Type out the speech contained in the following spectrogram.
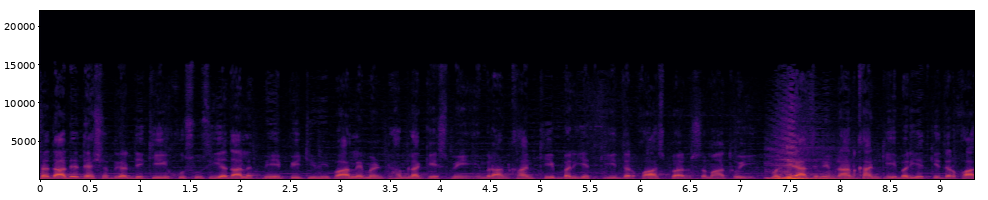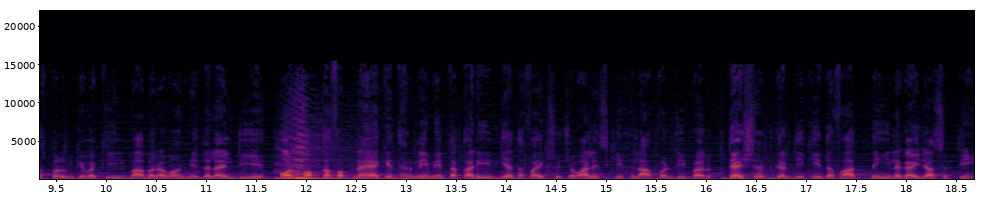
سداد دہشت گردی کی خصوصی عدالت میں پی ٹی وی پارلیمنٹ حملہ کیس میں عمران خان کی بریت کی درخواست پر سماعت ہوئی۔ وزیراعظم عمران خان کی بریت کی درخواست پر ان کے وکیل بابر اوان نے دلائل دیے اور موقف اپنایا کہ دھرنے میں تقاریر یا دفعہ 144 کی خلاف ورزی پر دہشت گردی کی دفعات نہیں لگائی جا سکتی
